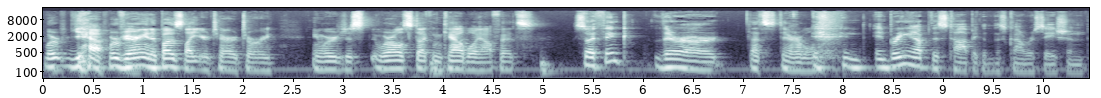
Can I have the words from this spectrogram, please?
We're yeah, we're veering into Buzz Lightyear territory, and we're just we're all stuck in cowboy outfits. So I think there are That's terrible. in, in bringing up this topic in this conversation,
